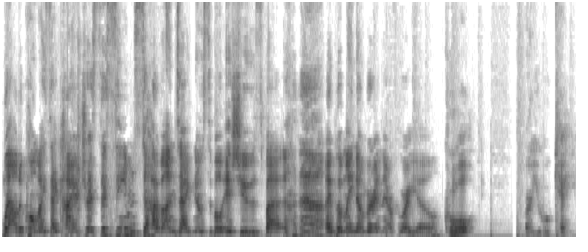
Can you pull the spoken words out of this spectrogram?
Well, to quote my psychiatrist, this seems to have undiagnosable issues, but I put my number in there for you. Cool. Are you okay?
